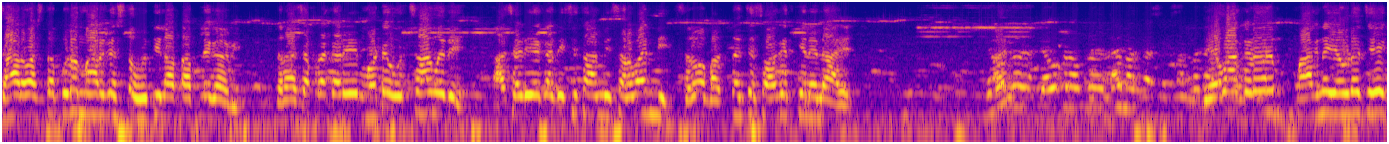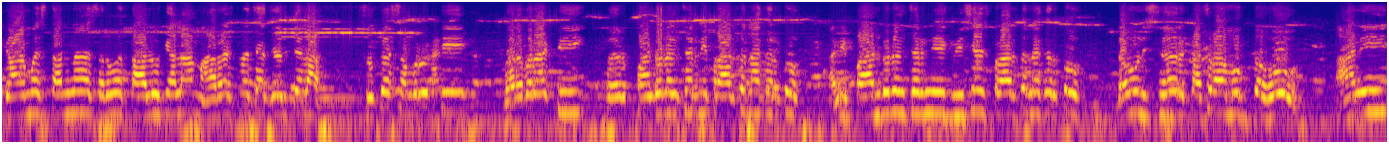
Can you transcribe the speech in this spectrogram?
चार वाजता पुढे मार्गस्थ होतील आपापल्या गावी. तर अशा प्रकारे मोठ्या उत्साहामध्ये आषाढी एकादशीचं आम्ही सर्वांनी सर्व भक्तांचे स्वागत केलेलं आहे. देवाकडं- मागणं देवाकडं मागणं एवढंच आहे. ग्रामस्थांना सर्व तालुक्याला महाराष्ट्राच्या जनतेला सुख समृद्धी भरभराटी पर- पांडुरंग चरणी प्रार्थना करतो. आणि पांडुरंग चरणी एक विशेष प्रार्थना करतो. दौंड शहर कचरा मुक्त हो. आणि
